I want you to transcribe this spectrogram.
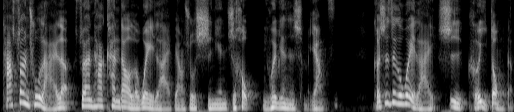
他算出来了，虽然他看到了未来，比方说十年之后你会变成什么样子，可是这个未来是可以动的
